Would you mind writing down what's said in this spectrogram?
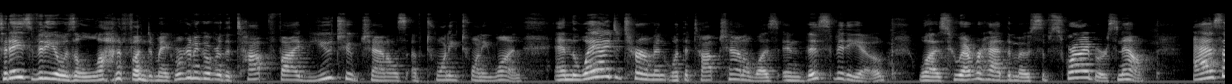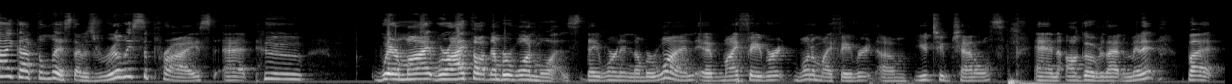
Today's video is a lot of fun to make. We're to go over the top five YouTube channels of 2021. And the way I determined what the top channel was in this video was whoever had the most subscribers. Now, as I got the list, I was really surprised at who where my where I thought number one was. They weren't in number one. Uh, my favorite, one of my favorite um, YouTube channels, and I'll go over that in a minute. But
